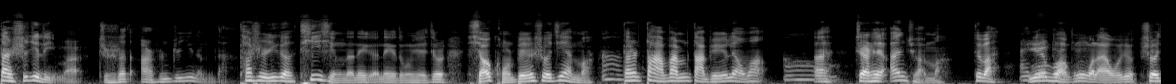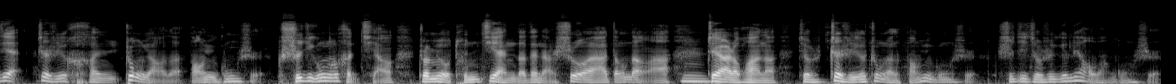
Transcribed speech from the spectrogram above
但实际里面只是它的二分之一那么大，它是一个梯形的那个那个东西，就是小孔便于射箭嘛，嗯，但是大外面大便于瞭望，哦，哎，这样它也安全嘛，对吧？哎敌人不好攻过来，我就射箭，这是一个很重要的防御工事，实际功能很强，专门有囤箭的，在哪射啊等等啊，嗯，这样的话呢，就是这是一个重要的防御工事，实际就是一个瞭望工事。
